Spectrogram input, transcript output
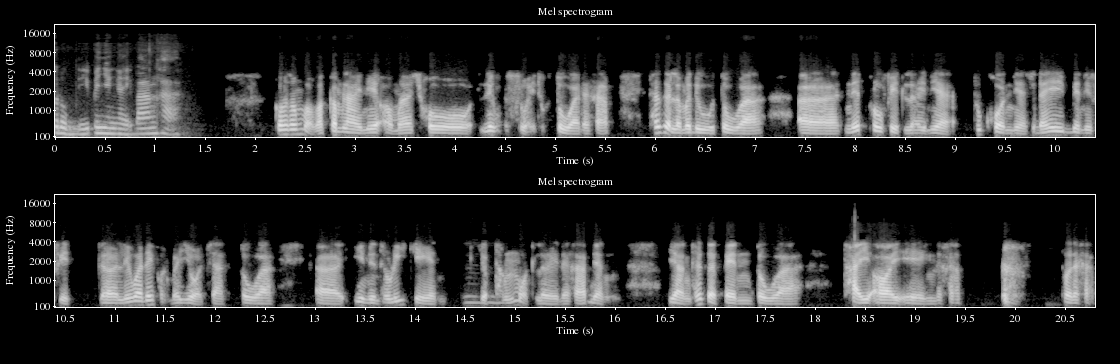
กลุ่มนี้เป็นยังไงบ้างคะ ก็ต้องบอกว่ากำไรเนี่ยออกมาโชว์เรื่องสวยทุกตัวนะครับ ถ้าเกิดเรามาดูตัวเอ่อ net profit เลยเนี่ยทุกคนเนี่ยจะได้ benefit เอ่อเรียกว่าได้ผลประโยชน์จากตัวเอ่อ inventory gain เกือบทั้งหมดเลยนะครับ อย่างอย่างถ้าเกิดเป็นตัวไทยออยเองนะครับโทษนะครับ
